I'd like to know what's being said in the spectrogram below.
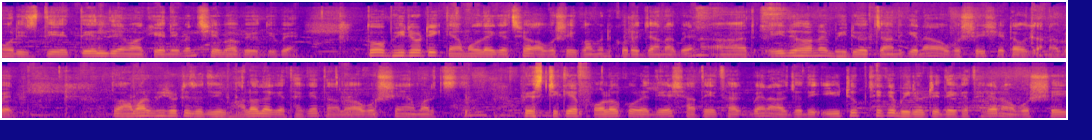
মরিচ দিয়ে তেল দিয়ে মাখিয়ে নেবেন, সেভাবেও দিবে। তো ভিডিওটি কেমন লেগেছে অবশ্যই কমেন্ট করে জানাবেন। আর এই ধরনের ভিডিও চান কিনা অবশ্যই সেটাও জানাবেন। তো আমার ভিডিওটি যদি ভালো লেগে থাকে, তাহলে অবশ্যই আমার পেজটিকে ফলো করে দিয়ে সাথেই থাকবেন। আর যদি ইউটিউব থেকে ভিডিওটি দেখে থাকেন, অবশ্যই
